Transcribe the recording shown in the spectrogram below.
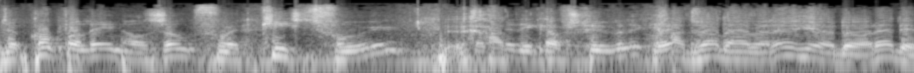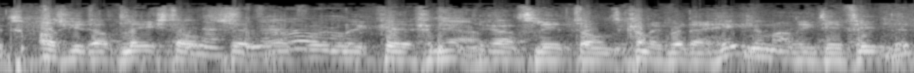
de kop alleen al Zandvoort kiest voor. Dat gaat, vind ik afschuwelijk. Gaat wel de hele regio door, hè, dit? Als je dat leest als verantwoordelijk gemeenteraadslid, dan kan ik me daar helemaal niet in vinden.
